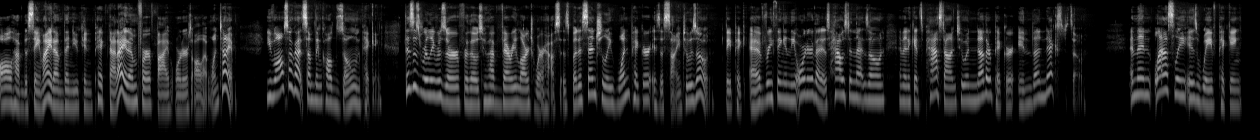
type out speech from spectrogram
all have the same item, then you can pick that item for five orders all at one time. You've also got something called zone picking. This is really reserved for those who have very large warehouses, but essentially, one picker is assigned to a zone. They pick everything in the order that is housed in that zone, and then it gets passed on to another picker in the next zone. And then lastly is wave picking.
